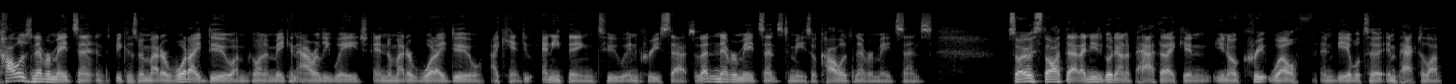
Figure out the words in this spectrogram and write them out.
college never made sense because no matter what I do, I'm going to make an hourly wage. And no matter what I do, I can't do anything to increase that. So that never made sense to me. So college never made sense. So I always thought that I need to go down a path that I can, you know, create wealth and be able to impact a lot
